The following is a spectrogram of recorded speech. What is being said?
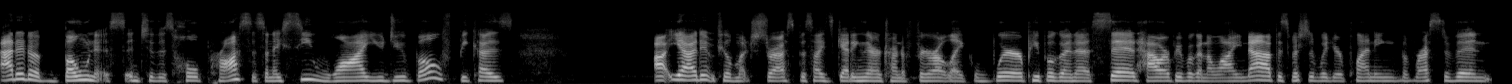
added a bonus into this whole process. And I see why you do both because, uh, yeah, I didn't feel much stress besides getting there and trying to figure out like where are people going to sit, how are people going to line up, especially when you're planning the rest of it, and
